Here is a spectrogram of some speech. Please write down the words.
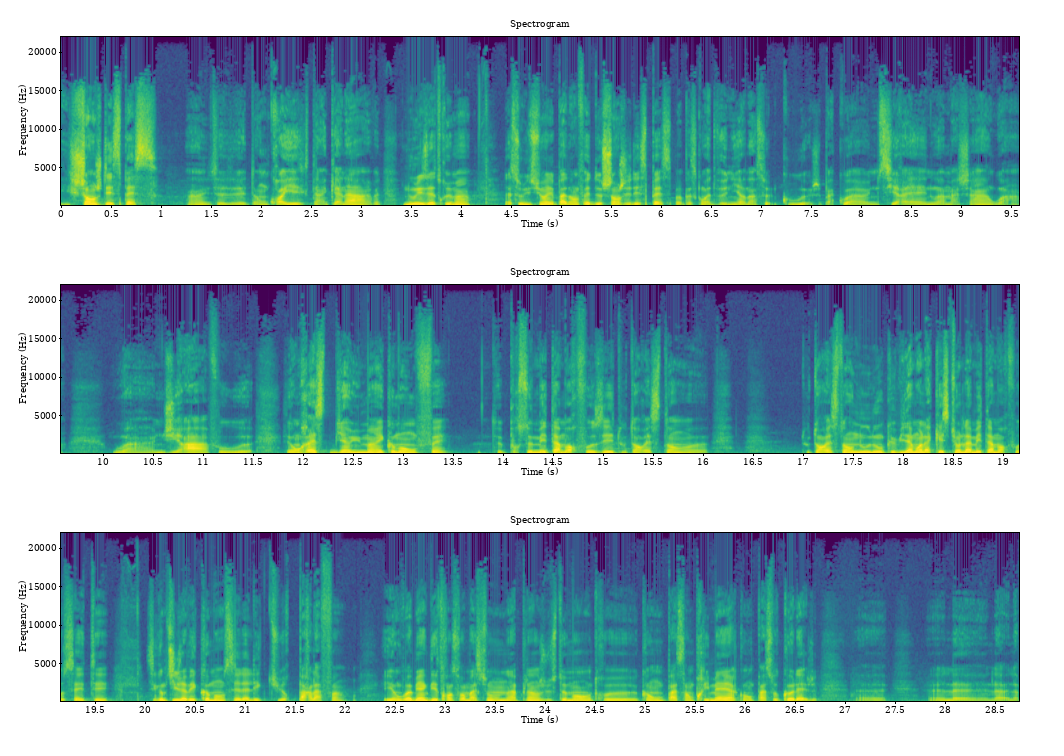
il change d'espèce. Hein, on croyait que c'était un canard. Nous, les êtres humains, la solution, n'est pas dans le fait de changer d'espèce. pas parce qu'on va devenir d'un seul coup, je sais pas quoi, une sirène ou un machin ou, un, une girafe. Ou, euh, on reste bien humain. Et comment on fait pour se métamorphoser tout en restant euh, tout en restant nous? Donc évidemment, la question de la métamorphose, a été, c'est comme si j'avais commencé la lecture par la fin. Et on voit bien que des transformations, on en a plein justement entre euh, quand on passe en primaire, quand on passe au collège. Euh, la, la,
